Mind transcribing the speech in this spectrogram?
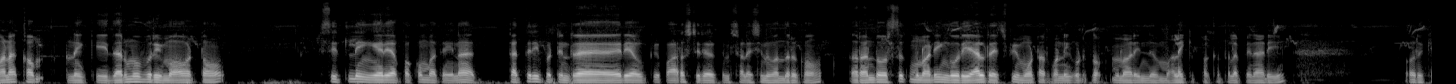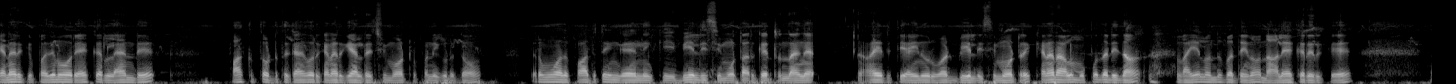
வணக்கம். இன்றைக்கி தருமபுரி மாவட்டம் சிட்லிங் ஏரியா பக்கம் பார்த்தீங்கன்னா கத்திரிப்பட்டுன்ற ஏரியாவுக்கு ஃபாரஸ்ட் ஏரியாவுக்கு இன்ஸ்டாலேஷன் வந்திருக்கோம். ரெண்டு வருஷத்துக்கு முன்னாடி இங்கே ஒரு ஏழரை ஹெச்பி மோட்டார் பண்ணி கொடுத்தோம். முன்னாடி இந்த மலைக்கு பக்கத்தில் பின்னாடி. ஒரு கிணறுக்கு பதினோரு ஏக்கர் லேண்டு பாக்கு தோட்டத்துக்காக ஒரு கிணறுக்கு ஏழரை ஹெச்பி மோட்டார் பண்ணி கொடுத்தோம். திரும்பவும் அதை பார்த்துட்டு இங்கே இன்றைக்கி பிஎல்டிசி மோட்டார் கேட்டிருந்தாங்க. ஆயிரத்தி ஐநூறு வாட் பிஎல்டிசி மோட்ரு கிணறாலும் முப்பது அடி தான் வயல் வந்து பார்த்திங்கன்னா ஒரு நாலு ஏக்கர் இருக்குது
